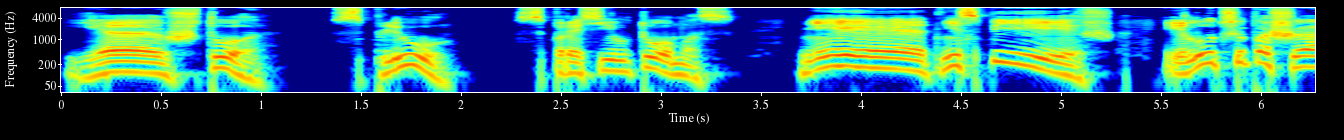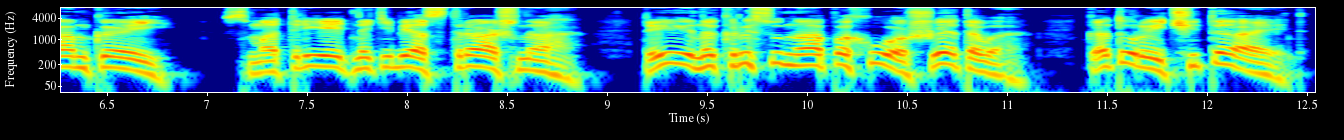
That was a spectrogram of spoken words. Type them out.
«Я что, сплю?» — спросил Томас. «Нет, не спишь, и лучше пошамкой. Смотреть на тебя страшно. Ты на крысуна похож этого, который читает».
